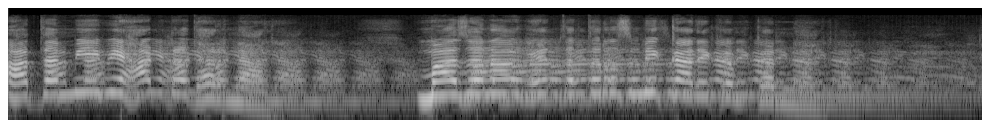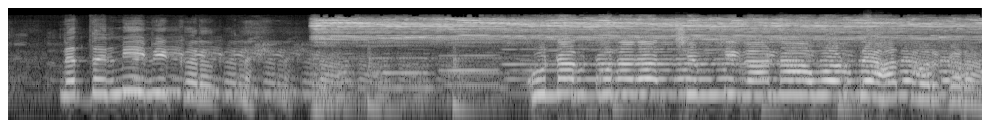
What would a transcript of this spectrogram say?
आता मी बी हट्ट धरणार. माझं नाव घेतलं तरच मी कार्यक्रम करणार. नाही तर मी बी करत नाही. कुणा कुणाला चिमणी गाणं आवडते हात वर करा.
